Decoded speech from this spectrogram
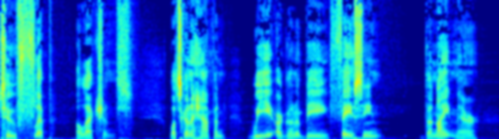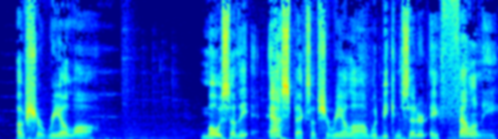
to flip elections. What's going to happen? We are going to be facing the nightmare of Sharia law. Most of the aspects of Sharia law would be considered a felony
